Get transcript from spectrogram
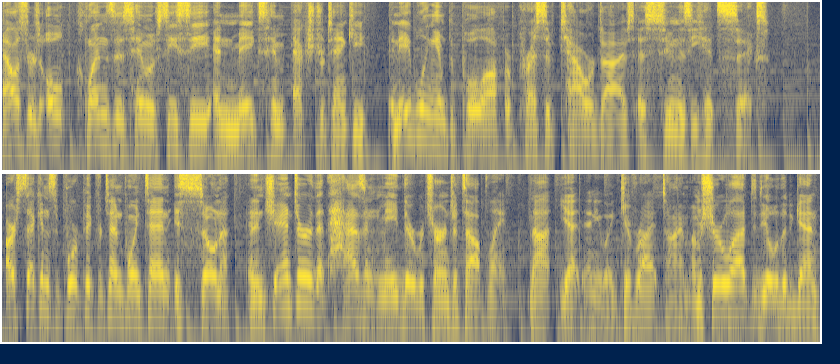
Alistar's ult cleanses him of CC and makes him extra tanky, enabling him to pull off oppressive tower dives as soon as he hits 6. Our second support pick for 10.10 is Sona, an enchanter that hasn't made their return to top lane. Not yet anyway, give Riot time. I'm sure we'll have to deal with it again.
